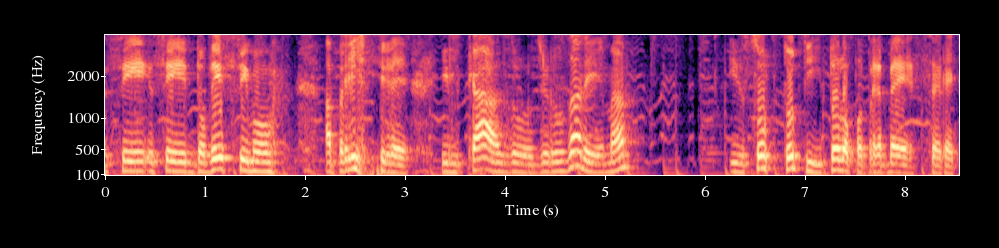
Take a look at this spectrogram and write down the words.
se, se dovessimo aprire il caso Gerusalemme il sottotitolo potrebbe essere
